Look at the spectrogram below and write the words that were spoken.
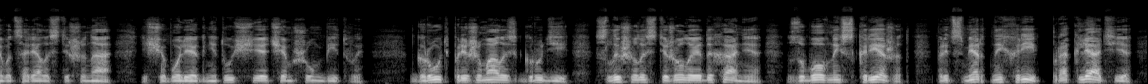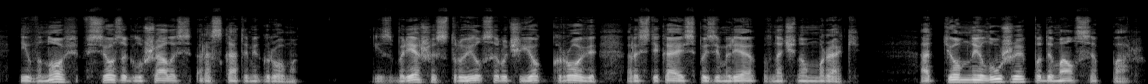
воцарялась тишина, еще более гнетущая, чем шум битвы. Грудь прижималась к груди, слышалось тяжелое дыхание, зубовный скрежет, предсмертный хрип, проклятие, и вновь все заглушалось раскатами грома. Из бреши струился ручеек крови, растекаясь по земле в ночном мраке. От темной лужи подымался пар.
